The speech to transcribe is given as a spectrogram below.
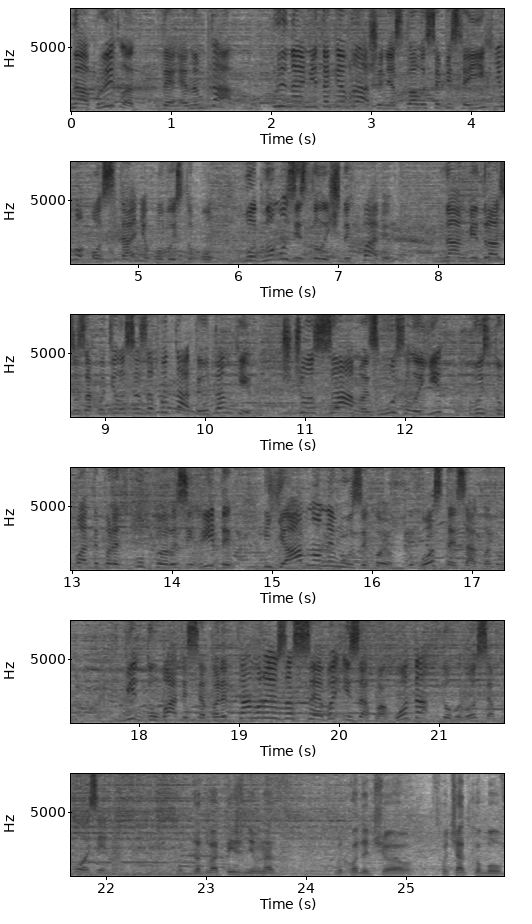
Наприклад, ТНМК. Принаймні таке враження склалося після їхнього останнього виступу в одному зі столичних пабів. Нам відразу захотілося запитати у танків, що саме змусило їх виступати перед кубкою розігрітих явно не музикою гостей закладу. Віддуватися перед камерою за себе і за фагота довелося в позі. За два тижні в нас виходить, що спочатку був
